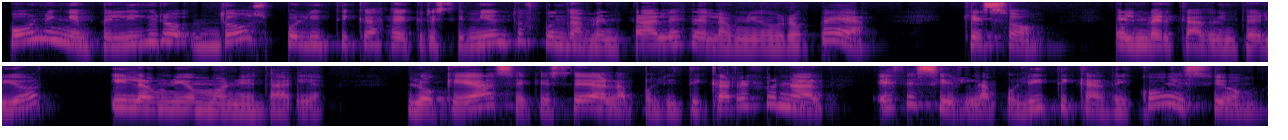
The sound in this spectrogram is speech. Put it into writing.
ponen en peligro dos políticas de crecimiento fundamentales de la Unión Europea, que son el mercado interior y la unión monetaria, lo que hace que sea la política regional, es decir, la política de cohesión,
